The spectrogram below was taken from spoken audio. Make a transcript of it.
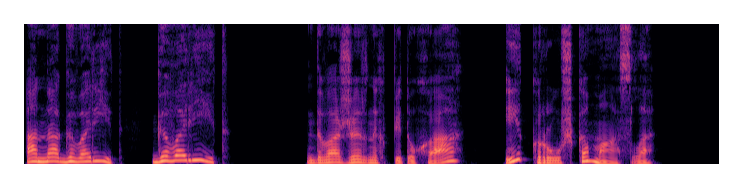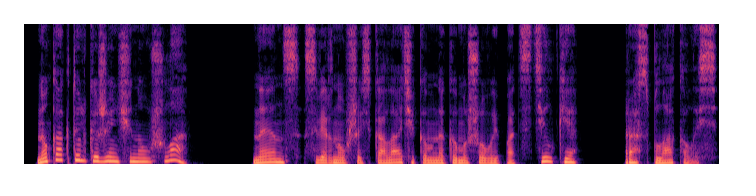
«Она говорит! Говорит!» Два жирных петуха и кружка масла. Но как только женщина ушла, Нэнс, свернувшись калачиком на камышовой подстилке, расплакалась.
